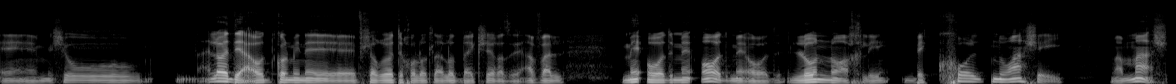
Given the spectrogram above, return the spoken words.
אמ, שהוא אני לא יודע, עוד כל מיני אפשרויות יכולות לעלות בהקשר הזה, אבל מאוד מאוד מאוד לא נוח לי בכל תנועה שהיא, ממש.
